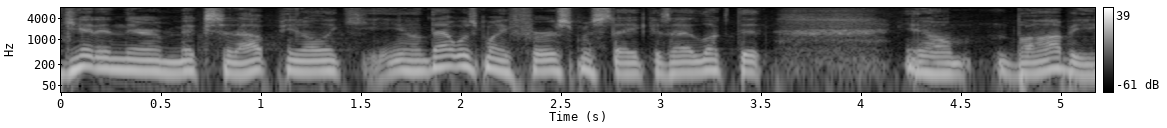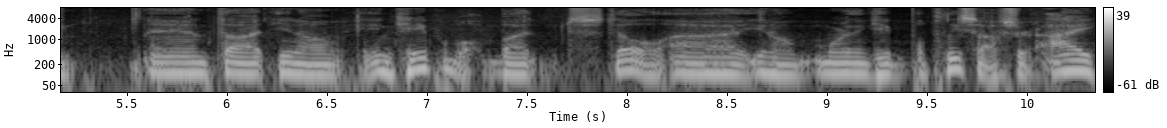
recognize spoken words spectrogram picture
get in there and mix it up. You know like you know that was my first mistake because i looked at you know bobby and thought you know incapable but still uh, you know more than capable police officer i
